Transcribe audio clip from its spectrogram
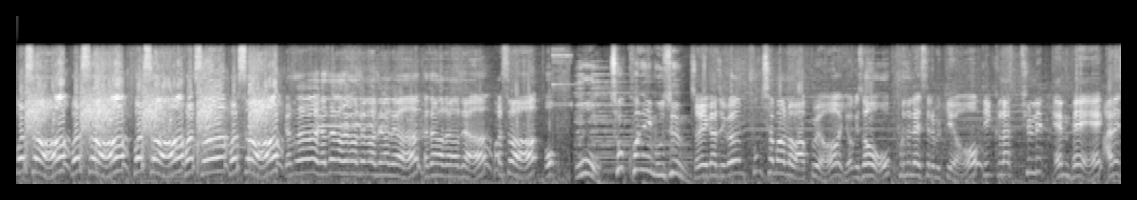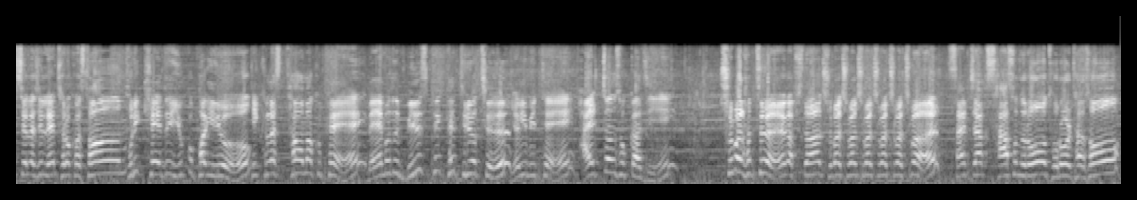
발사 발사 발사 발사 발사. 가자 가자 가자 가자 가자 가자 가자 가자 가자. 발사. 어? 오 초코님 우승. 저희가 지금 풍차마을로 왔고요. 여기서 오프로드 레이스를 볼게요. D클래스 튤립 M팩 아레셀라지 레트로 커스텀 브리케드 6 곱하기 6 D클래스 타워마 쿠페 메모드 밀스펙 패트리어트 여기 밑에 발전소까지. 출발 선트 갑시다. 출발 출발 출발 출발 출발. 살짝 사선으로 도로를 타서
